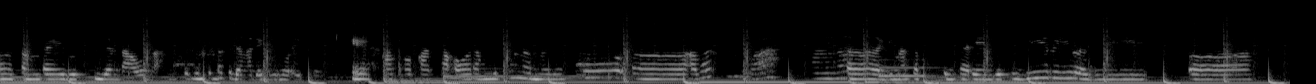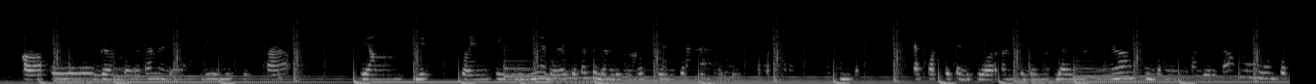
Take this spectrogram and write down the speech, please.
uh, sampai 29 tahun lah. Maksudnya kita sedang ada umur itu. Yeah. atau kata orang itu namanya tuh uh, apa? Uh, lagi masa pencarian jati diri lagi uh, kalau aku gambarkan adalah di umur kita yang mid 20 ini adalah kita sedang dituntut untuk untuk effort kita dikeluarkan sebanyak-banyaknya untuk menemukan diri kamu untuk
